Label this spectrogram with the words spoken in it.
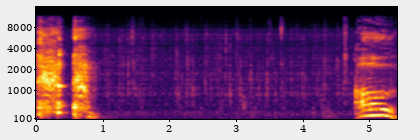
어우.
